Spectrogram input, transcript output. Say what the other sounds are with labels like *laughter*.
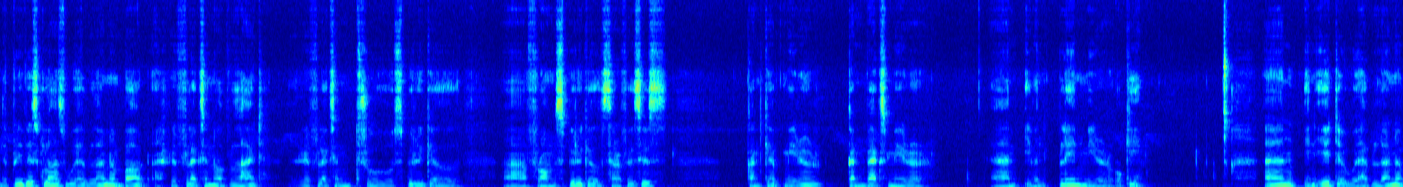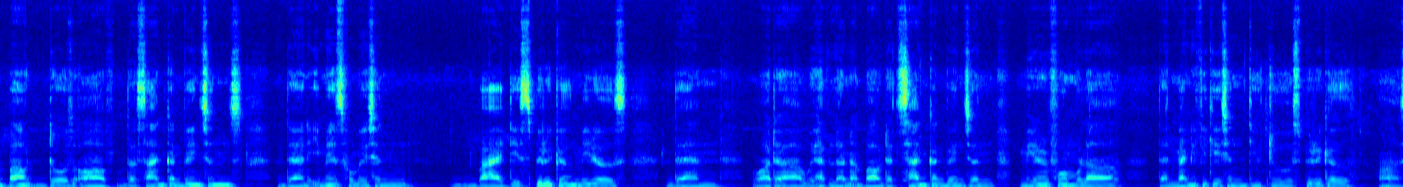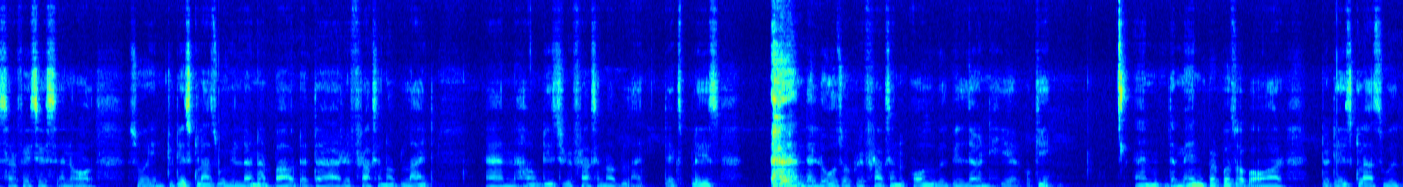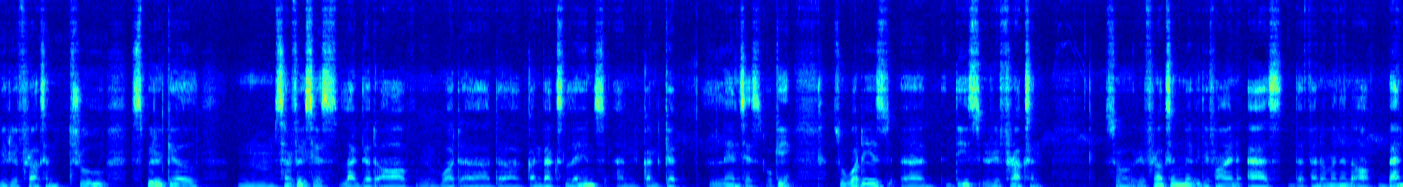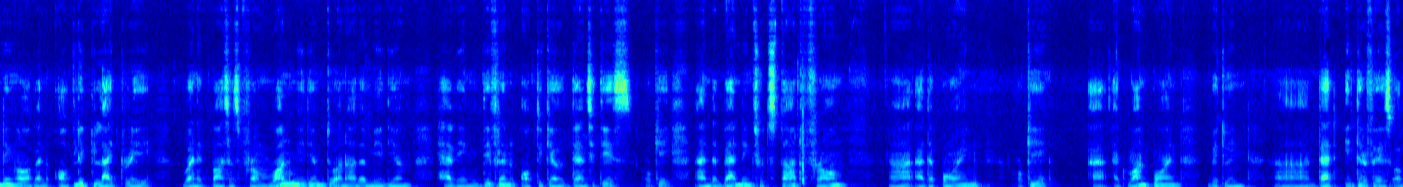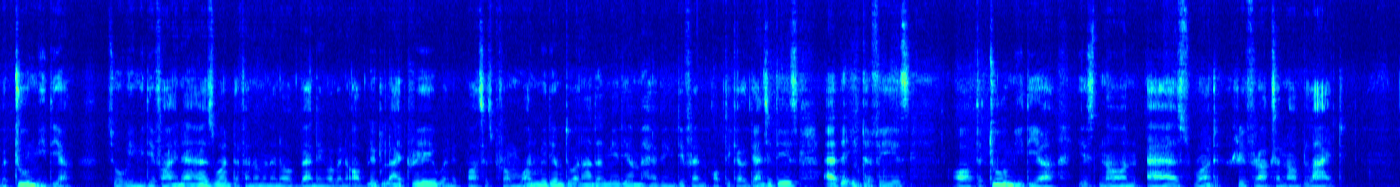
In the previous class, we have learned about reflection of light, reflection through spherical, uh, from spherical surfaces, concave mirror, convex mirror, and even plane mirror. Okay. And in it, we have learned about those of the sign conventions, then image formation by the spherical mirrors, then what uh, we have learned about that sign convention, mirror formula, then magnification due to spherical uh, surfaces and all. So in today's class we will learn about the refraction of light and how this refraction of light takes place *coughs* the laws of refraction all will be learned here okay and the main purpose of our today's class will be refraction through spherical um, surfaces like that of what uh, the convex lens and concave lenses okay? So what is uh, this refraction? So refraction may be defined as the phenomenon of bending of an oblique light ray when it passes from one medium to another medium having different optical densities okay? And the bending should start from uh, at the point okay uh, at one point between uh, that interface of the two media. So we may define as what? The phenomenon of bending of an oblique light ray when it passes from one medium to another medium having different optical densities at the interface of the two media is known as what? Refraction of light.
